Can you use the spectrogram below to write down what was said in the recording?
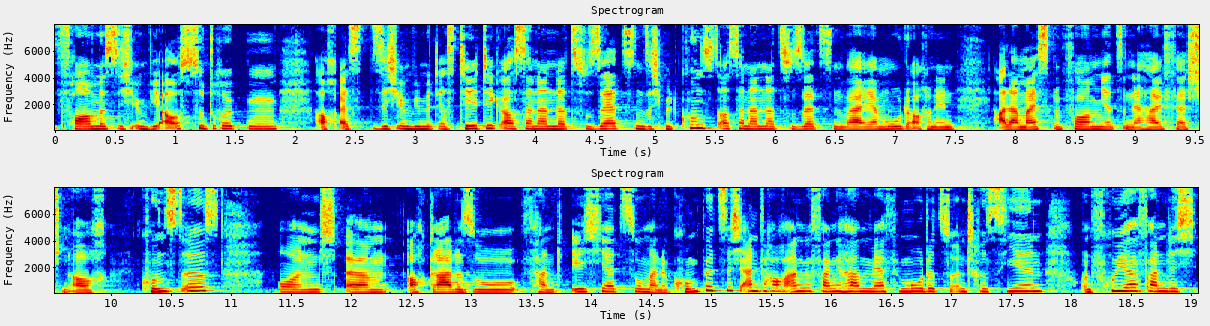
Form ist, sich irgendwie auszudrücken, auch sich irgendwie mit Ästhetik auseinanderzusetzen, sich mit Kunst auseinanderzusetzen, weil ja Mode auch in den allermeisten Formen jetzt in der High Fashion auch Kunst ist. Und ähm, auch gerade so fand ich jetzt so, meine Kumpels sich einfach auch angefangen haben, mehr für Mode zu interessieren. Und früher fand ich,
